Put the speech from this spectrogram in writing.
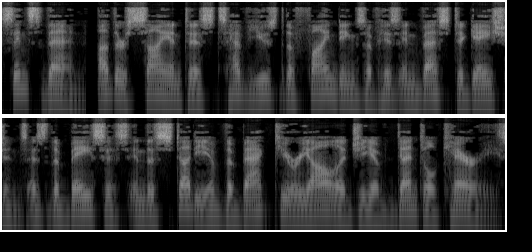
Since then, other scientists have used the findings of his investigations as the basis in the study of the bacteriology of dental caries.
